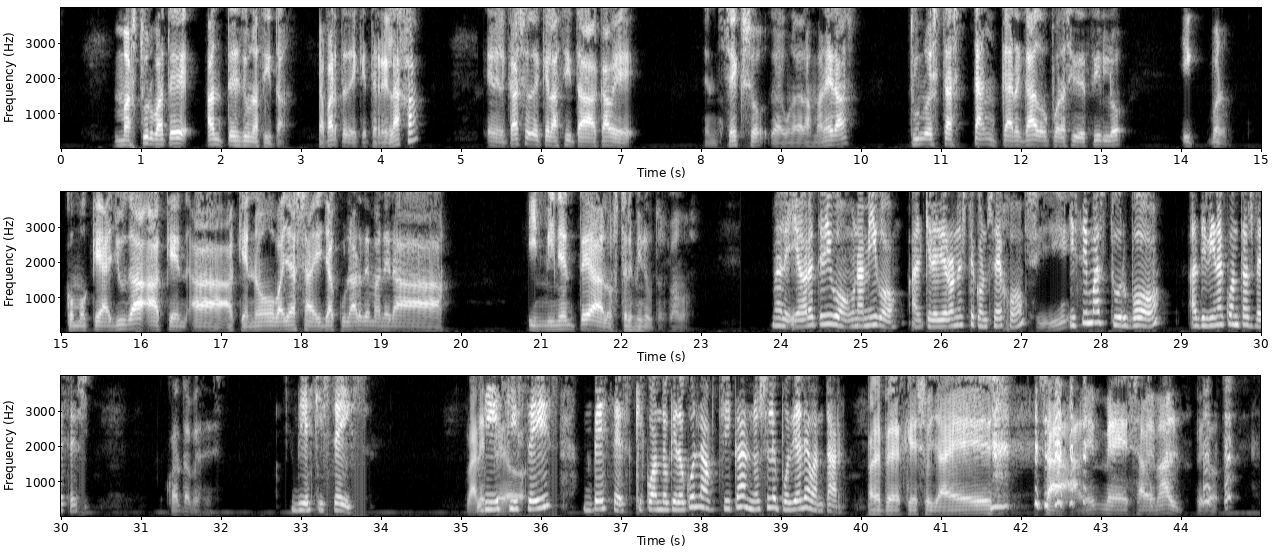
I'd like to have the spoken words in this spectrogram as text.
mastúrbate antes de una cita. Y aparte de que te relaja, en el caso de que la cita acabe en sexo, de alguna de las maneras, tú no estás tan cargado, por así decirlo, y bueno, como que ayuda a que, a, a que no vayas a eyacular de manera inminente a los tres minutos, vamos. Vale, y ahora te digo, un amigo al que le dieron este consejo Sí. y se masturbó, adivina cuántas veces. ¿Cuántas veces? 16. Vale, pero- 16 veces que cuando quedó con la chica no se le podía levantar. Vale, pero es que eso ya es. O sea, a mí me sabe mal, pero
